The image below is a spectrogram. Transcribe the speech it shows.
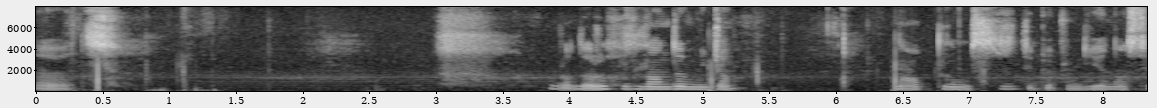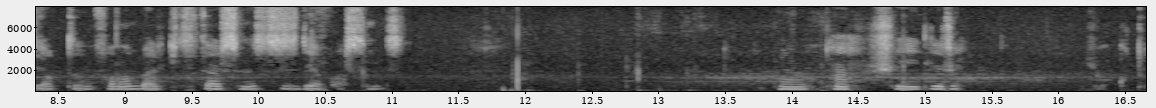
Evet. Buraları hızlandırmayacağım ne yaptığımı siz de görün diye nasıl yaptığımı falan belki isterseniz siz de yaparsınız. Ha şeyleri yoktu.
